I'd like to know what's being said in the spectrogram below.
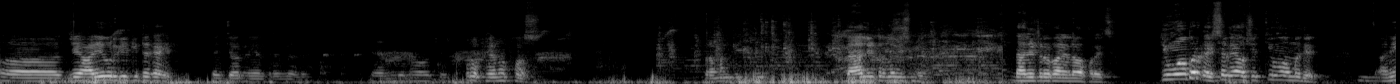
जे आळीवर्गीय कीटक आहेत त्यांच्यावर नियंत्रण मिळतं. त्यामध्ये प्रोफॅनोफॉस प्रमाण किती? दहा लिटरला वीस मिनिट दहा लिटर पाण्याला वापरायचं. किंवा बरं काय सगळे औषध किंवा मध्ये आणि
